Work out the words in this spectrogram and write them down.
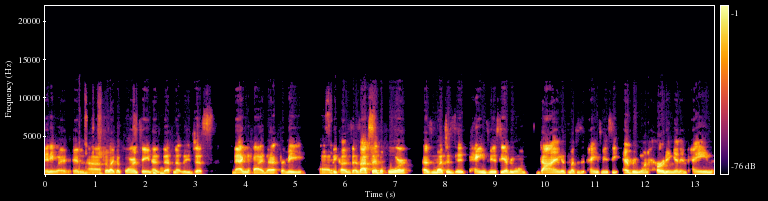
anyway. And uh, I feel like the quarantine has definitely just magnified that for me. Uh, because as I've said before, as much as it pains me to see everyone dying, as much as it pains me to see everyone hurting and in pain,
